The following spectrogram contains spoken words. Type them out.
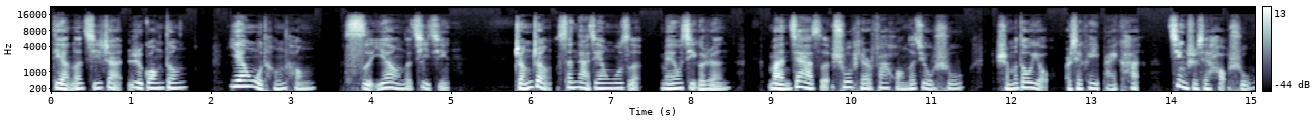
点了几盏日光灯，烟雾腾腾，死一样的寂静。整整三大间屋子，没有几个人，满架子书皮儿发黄的旧书，什么都有，而且可以白看，尽是些好书。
